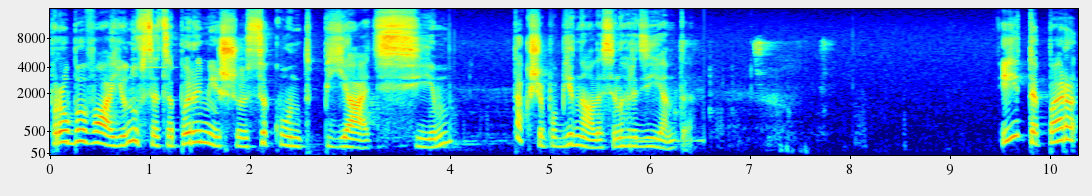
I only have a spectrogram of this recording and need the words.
Пробиваю, ну, все це перемішую секунд 5-7, так, щоб об'єдналися інгредієнти. І тепер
